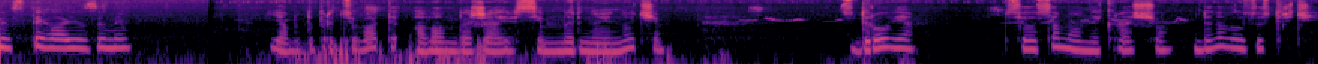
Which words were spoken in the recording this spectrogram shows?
Не встигаю за ним. Я буду працювати, а вам бажаю всім мирної ночі, здоров'я, всього самого найкращого. До нових зустрічей!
